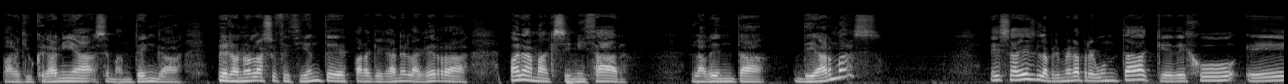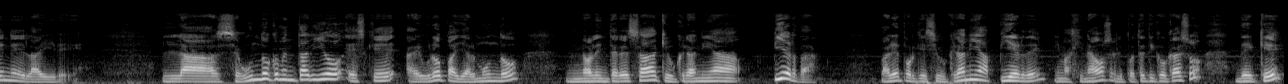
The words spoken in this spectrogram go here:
para que Ucrania se mantenga, pero no las suficientes para que gane la guerra, para maximizar la venta de armas? Esa es la primera pregunta que dejo en el aire. La segundo comentario es que a Europa y al mundo no le interesa que Ucrania pierda, ¿vale? Porque si Ucrania pierde, imaginaos el hipotético caso de que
